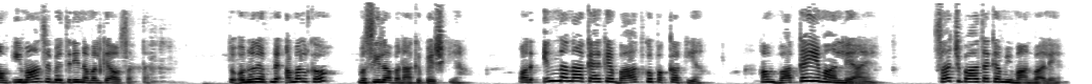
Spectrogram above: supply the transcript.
ہم ایمان سے بہترین عمل کیا ہو سکتا ہے۔ تو انہوں نے اپنے عمل کو وسیلہ بنا کے پیش کیا۔ اور ان نہ کہ بات کو پکا کیا۔ ہم واقعی ایمان لے آئے۔ سچ بات ہے کہ ہم ایمان والے ہیں۔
